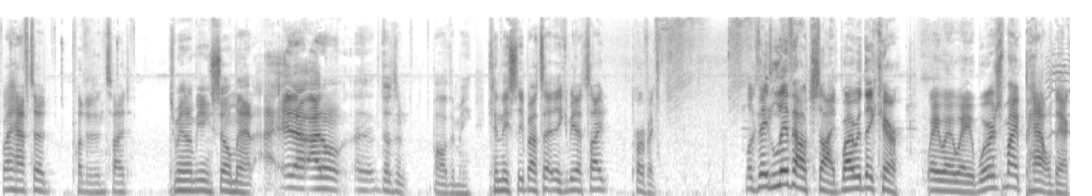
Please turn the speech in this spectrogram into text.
Do I have to put it inside? Man, I'm getting so mad. I, I don't. Uh, it doesn't bother me. Can they sleep outside? They can be outside. Perfect. Look, they live outside. Why would they care? Wait, wait, wait. Where's my pal deck?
